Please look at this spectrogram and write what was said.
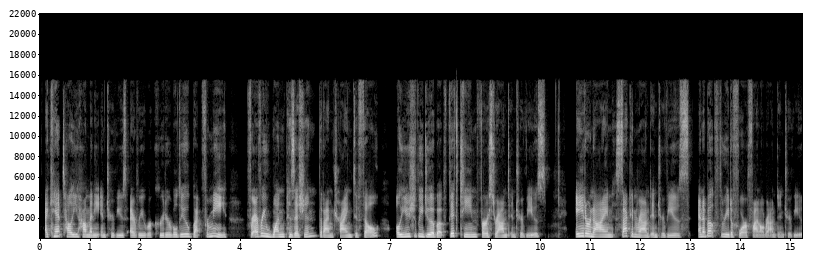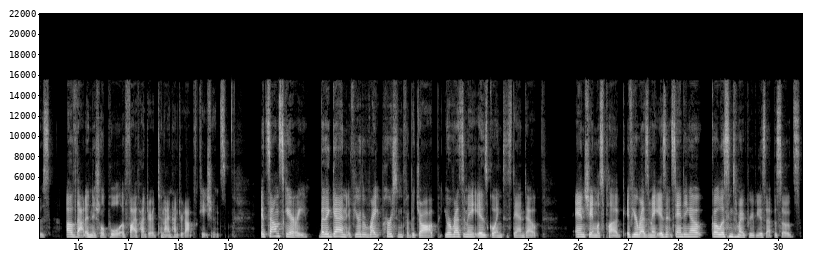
I can't tell you how many interviews every recruiter will do, but for me, for every one position that I'm trying to fill, I'll usually do about 15 first round interviews, eight or nine second round interviews, and about three to four final round interviews of that initial pool of 500 to 900 applications. It sounds scary, but again, if you're the right person for the job, your resume is going to stand out. And shameless plug if your resume isn't standing out, go listen to my previous episodes.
